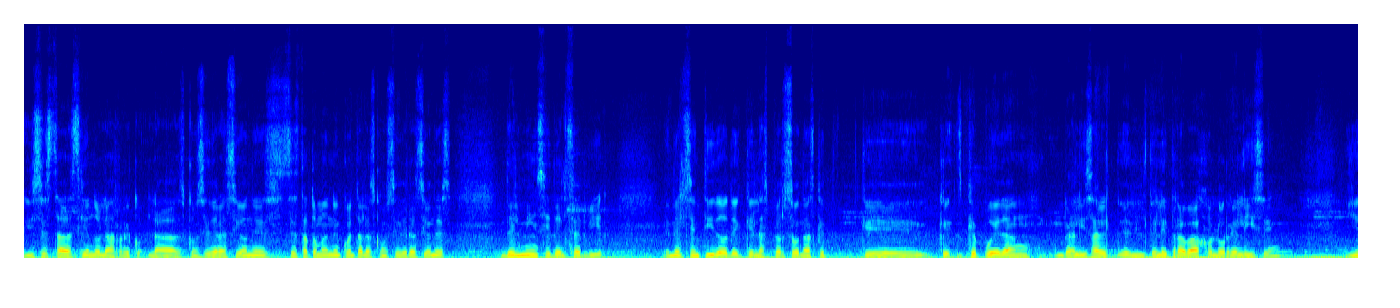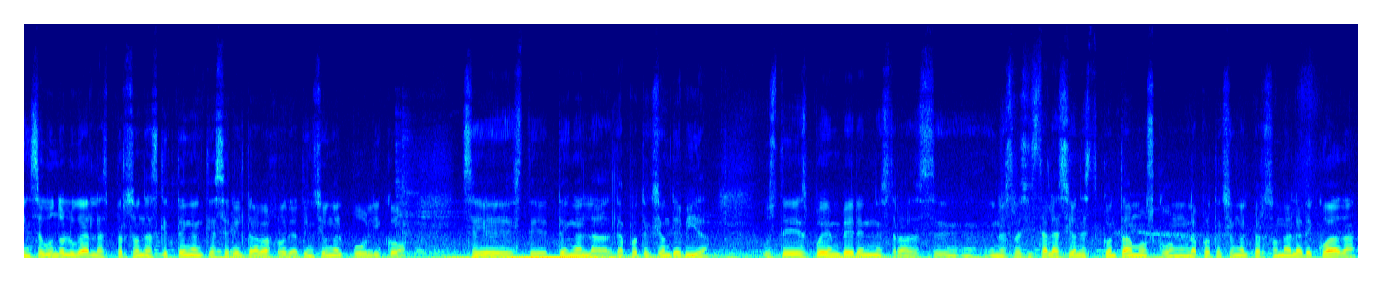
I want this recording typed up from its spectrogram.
y se está haciendo las, las consideraciones, se está tomando en cuenta las consideraciones del MINS y del SERVIR en el sentido de que las personas que, que, que, que puedan realizar el, el teletrabajo lo realicen y en segundo lugar las personas que tengan que hacer el trabajo de atención al público se, este, tengan la, protección debida. Ustedes pueden ver en nuestras, eh, en nuestras instalaciones contamos con la protección al personal adecuada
